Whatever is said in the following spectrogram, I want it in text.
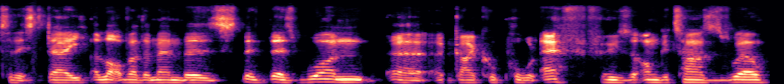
to this day. A lot of other members. There's one uh, a guy called Paul F, who's on guitars as well.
